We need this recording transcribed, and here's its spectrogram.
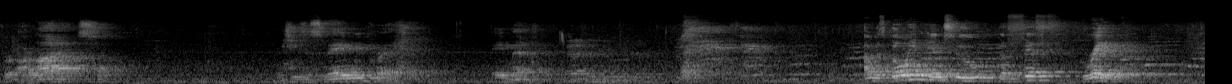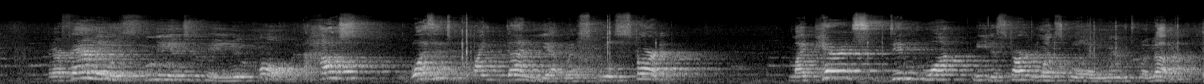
for our lives. In Jesus' name we pray. Amen. I was going into the fifth grade. And our family was moving into a new home. The house wasn't quite done yet when school started. My parents didn't want me to start in one school and move to another.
